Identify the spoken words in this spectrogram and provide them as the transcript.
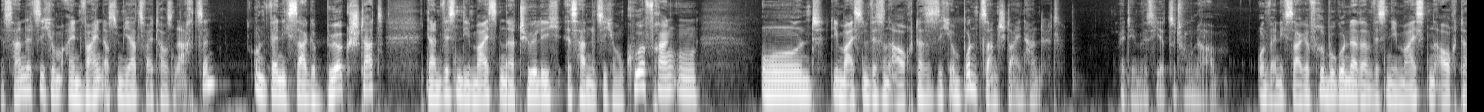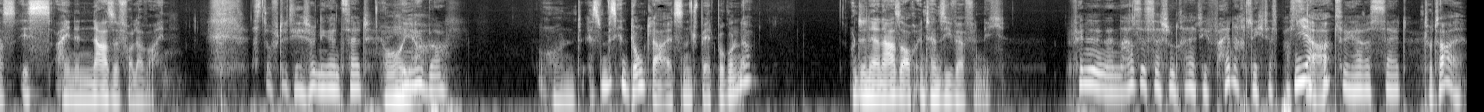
Es handelt sich um einen Wein aus dem Jahr 2018. Und wenn ich sage Birkstadt, dann wissen die meisten natürlich, es handelt sich um Kurfranken. Und die meisten wissen auch, dass es sich um Buntsandstein handelt, mit dem wir es hier zu tun haben. Und wenn ich sage Frühburgunder, dann wissen die meisten auch, das ist eine Nase voller Wein. Das duftet hier schon die ganze Zeit Oh ja. hinüber. Und ist ein bisschen dunkler als ein Spätburgunder. Und in der Nase auch intensiver, finde ich. Ich finde, in der Nase ist das schon relativ weihnachtlich. Das passt Ja. gut zur Jahreszeit. Total.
